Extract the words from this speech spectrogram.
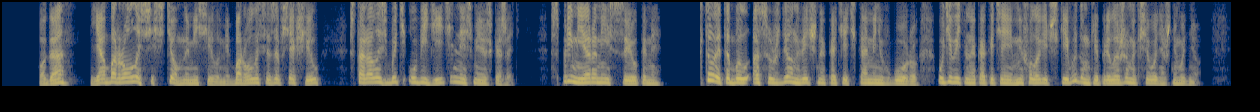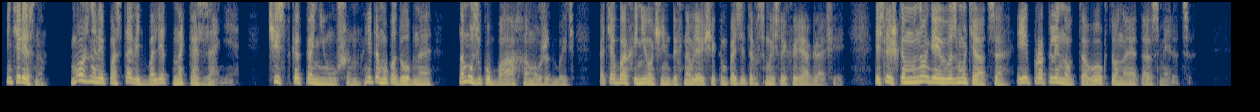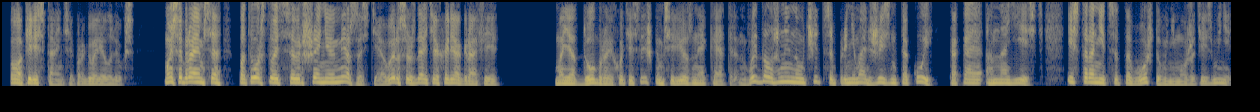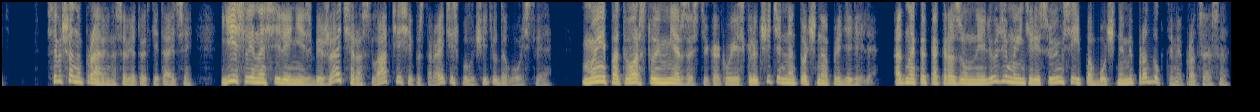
О да, я боролась с темными силами, боролась изо всех сил, старалась быть убедительной, смею сказать, с примерами и ссылками. Кто это был осужден вечно катить камень в гору? Удивительно, как эти мифологические выдумки приложимы к сегодняшнему дню. Интересно, можно ли поставить балет «Наказание»? Чистка конюшен и тому подобное. На музыку Баха, может быть хотя Бах и не очень вдохновляющий композитор в смысле хореографии. И слишком многие возмутятся и проклянут того, кто на это осмелится. «О, перестаньте», — проговорил Люкс. «Мы собираемся потворствовать совершению мерзости, а вы рассуждаете о хореографии». «Моя добрая, хоть и слишком серьезная Кэтрин, вы должны научиться принимать жизнь такой, какая она есть, и сторониться того, что вы не можете изменить. Совершенно правильно советуют китайцы. Если насилия не избежать, расслабьтесь и постарайтесь получить удовольствие. Мы потворствуем мерзости, как вы исключительно точно определили. Однако, как разумные люди, мы интересуемся и побочными продуктами процесса.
